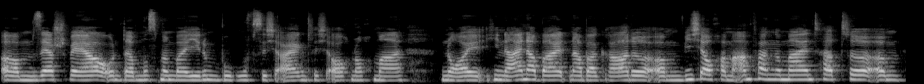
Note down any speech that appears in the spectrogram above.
ähm, sehr schwer und da muss man bei jedem Beruf sich eigentlich auch nochmal neu hineinarbeiten. Aber gerade, ähm, wie ich auch am Anfang gemeint hatte, ähm,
